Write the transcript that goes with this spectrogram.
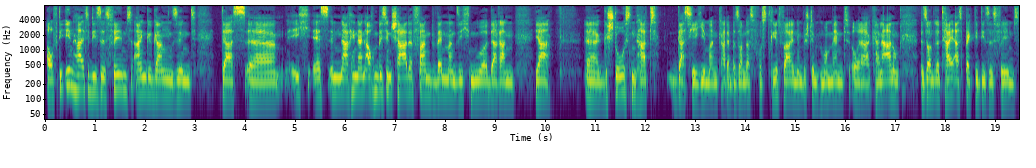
auf die Inhalte dieses Films eingegangen sind, dass äh, ich es im Nachhinein auch ein bisschen schade fand, wenn man sich nur daran ja äh, gestoßen hat, dass hier jemand gerade besonders frustriert war in einem bestimmten Moment oder keine Ahnung, besondere Teilaspekte dieses Films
